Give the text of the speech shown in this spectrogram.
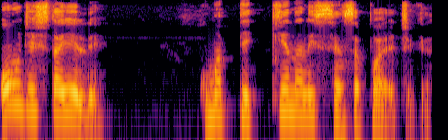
Onde está ele? Uma pequena licença poética.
